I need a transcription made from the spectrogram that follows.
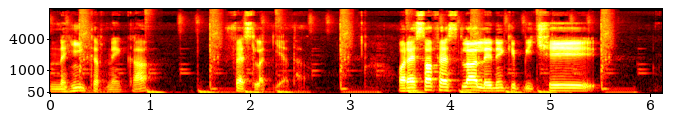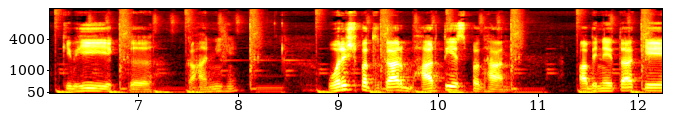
नहीं करने का फैसला किया था। और ऐसा फैसला लेने के पीछे की भी एक कहानी है। वरिष्ठ पत्रकार भारतीय एस प्रधान, अभिनेता के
